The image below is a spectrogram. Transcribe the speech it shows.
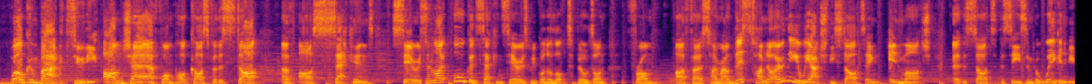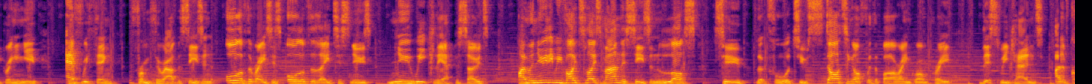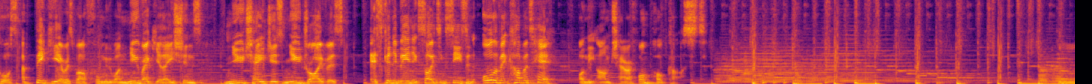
Welcome back to the Armchair F1 podcast for the start of our second series. And like all good second series, we've got a lot to build on from our first time round. This time, not only are we actually starting in March at the start of the season, but we're going to be bringing you everything from throughout the season, all of the races, all of the latest news, new weekly episodes. I'm a newly revitalised man this season. Lots to look forward to, starting off with the Bahrain Grand Prix this weekend. And of course, a big year as well, Formula One. New regulations, new changes, new drivers. It's going to be an exciting season. All of it covered here on the Armchair F1 podcast.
